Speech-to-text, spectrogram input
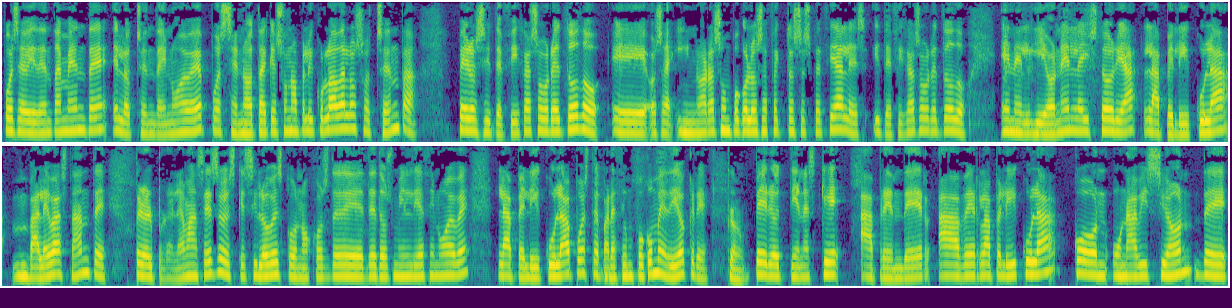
pues evidentemente el 89 pues se nota que es una película de los 80. Pero si te fijas sobre todo, eh, o sea, ignoras un poco los efectos especiales y te fijas sobre todo en el guion, en la historia, la película vale bastante. Pero el problema es eso, es que si lo ves con ojos de, de 2019, la película pues te parece un poco mediocre Claro. pero tienes que aprender a ver la película con una visión de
